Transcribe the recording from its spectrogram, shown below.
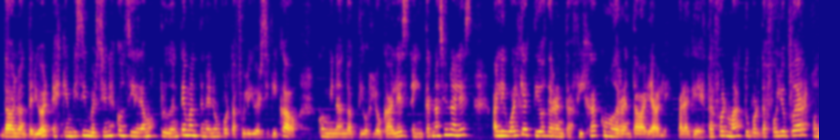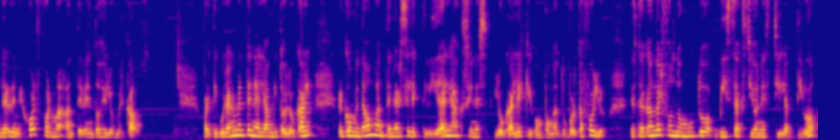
Dado lo anterior, es que en Visa Inversiones consideramos prudente mantener un portafolio diversificado, combinando activos locales e internacionales, al igual que activos de renta fija como de renta variable, para que de esta forma tu portafolio pueda responder de mejor forma ante eventos de los mercados. Particularmente en el ámbito local, recomendamos mantener selectividad en las acciones locales que compongan tu portafolio, destacando el fondo mutuo Visa Acciones Chile Activo,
